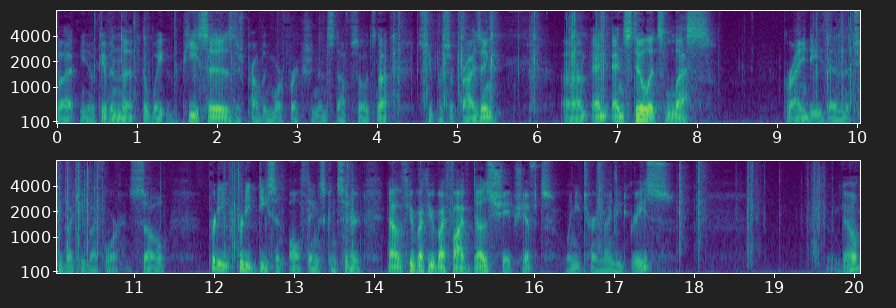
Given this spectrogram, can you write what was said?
But, you know, given the, the weight of the pieces, there's probably more friction and stuff, so it's not super surprising. Um, and and still it's less grindy than the 2x2x4. So pretty pretty decent, all things considered. Now the 3x3x5 does shapeshift when you turn 90 degrees. There we go.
